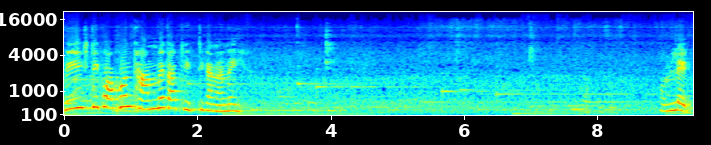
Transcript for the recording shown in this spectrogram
বৃষ্টি কখন থামবে তার ঠিক ঠিকানা নেই। অমলেট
